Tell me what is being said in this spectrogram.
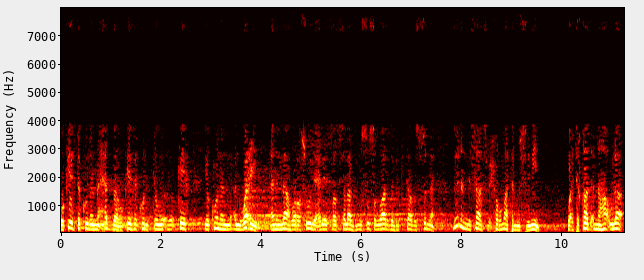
وكيف تكون المحبة وكيف يكون التو... كيف يكون الوعي عن الله ورسوله عليه الصلاة والسلام في النصوص الواردة في الكتاب والسنة دون المساس بحرمات المسلمين. واعتقاد أن هؤلاء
